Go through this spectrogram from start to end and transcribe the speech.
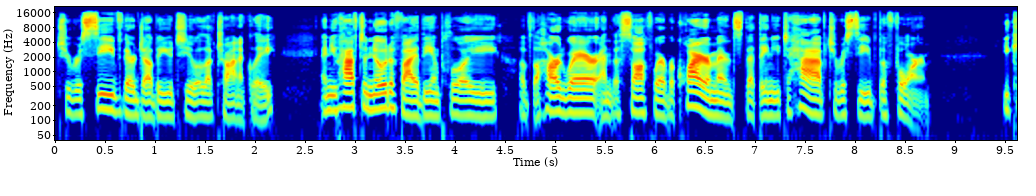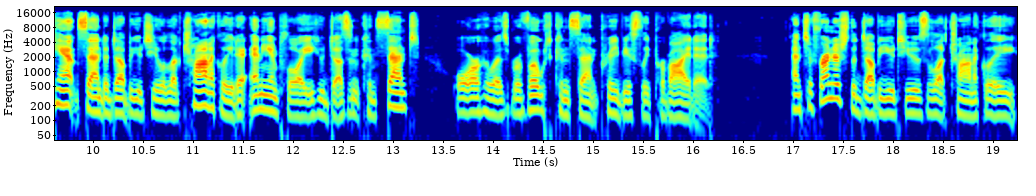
to receive their W 2 electronically and you have to notify the employee of the hardware and the software requirements that they need to have to receive the form. You can't send a W 2 electronically to any employee who doesn't consent or who has revoked consent previously provided. And to furnish the W 2s electronically,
